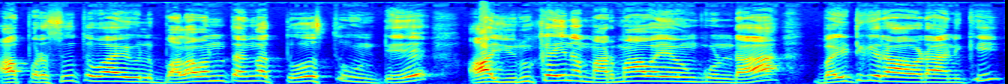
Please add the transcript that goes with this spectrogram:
ఆ ప్రసూతి వాయువులు బలవంతంగా తోస్తూ ఉంటే ఆ ఇరుకైన మర్మావయవం గుండా బయటికి రావడానికి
